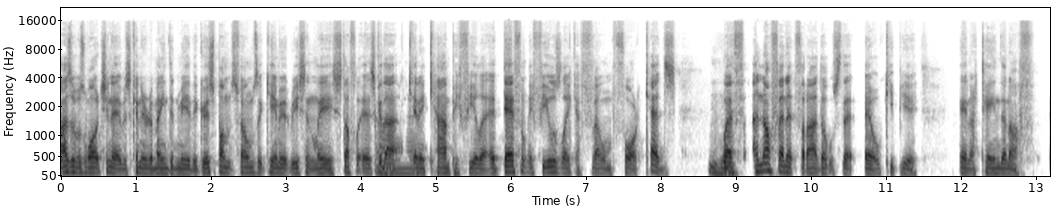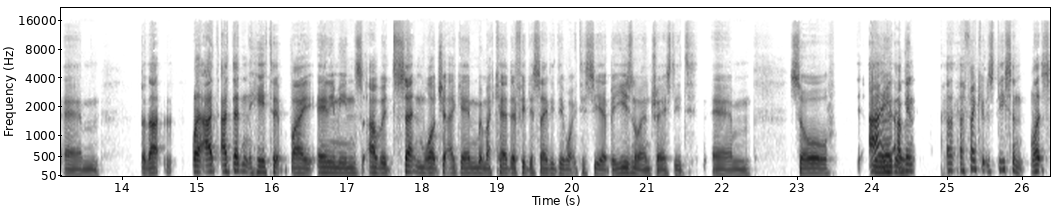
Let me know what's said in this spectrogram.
as I was watching it, it was kind of reminded me of the Goosebumps films that came out recently. Stuff like that. it's got that Ah. kind of campy feel. It it definitely feels like a film for kids Mhm. with enough in it for adults that it'll keep you entertained enough. Um, but that, well, I, I didn't hate it by any means. I would sit and watch it again with my kid if he decided he wanted to see it, but he's not interested. Um, so I, I mean, I, I think it was decent. Let's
